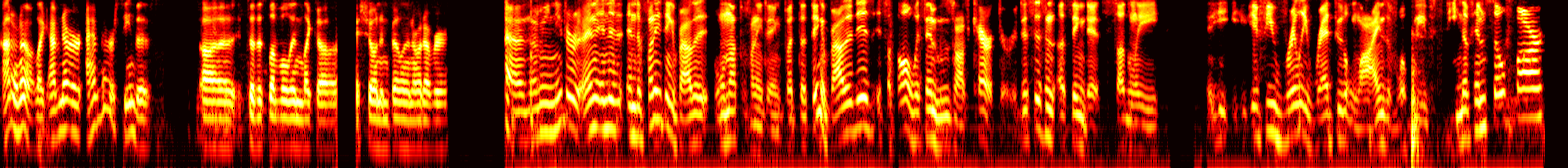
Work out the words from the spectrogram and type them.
I don't know. Like I've never I've never seen this uh to this level in like a, a shonen villain or whatever. Yeah, I mean, neither. And, and and the funny thing about it, well, not the funny thing, but the thing about it is, it's all within Muzan's character. This isn't a thing that suddenly, he, if you really read through the lines of what we've seen of him so far,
